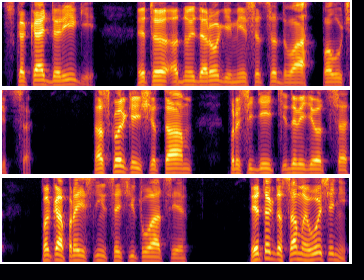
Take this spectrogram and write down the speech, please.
Скакать до Риги — это одной дороги месяца два получится. А сколько еще там просидеть доведется, пока прояснится ситуация? Это до самой осени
